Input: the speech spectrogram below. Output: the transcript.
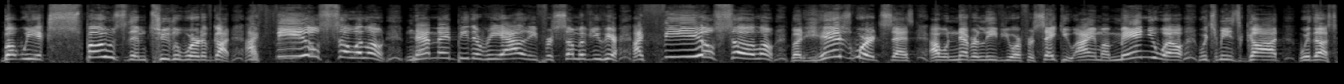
But we expose them to the Word of God. I feel so alone. And that may be the reality for some of you here. I feel so alone. But His Word says, I will never leave you or forsake you. I am Emmanuel, which means God with us.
